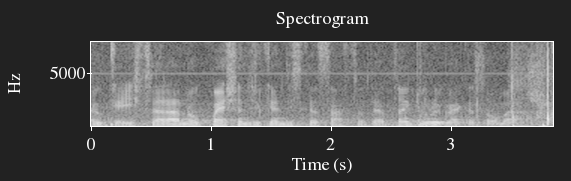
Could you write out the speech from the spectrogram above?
Okay, if there are no questions, you can discuss after that. Thank you, Rebecca, so much.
